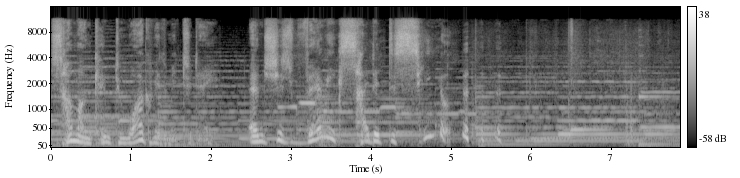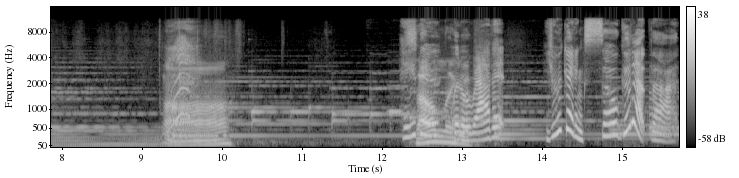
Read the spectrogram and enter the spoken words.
someone came to work with me today, and she's very excited to see you. Aww. Hey Sound there, little language. rabbit. You're getting so good at that.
